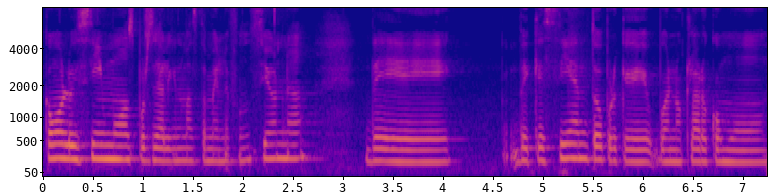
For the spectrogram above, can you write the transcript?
cómo lo hicimos, por si a alguien más también le funciona, de, de qué siento, porque bueno, claro, como,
